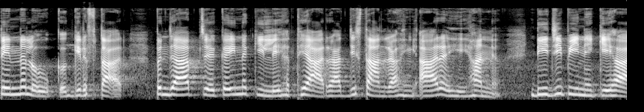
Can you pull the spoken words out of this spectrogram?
ਤਿੰਨ ਲੋਕ ਗ੍ਰਿਫਤਾਰ। ਪੰਜਾਬ 'ਚ ਕਈ ਨਕੀਲੇ ਹਥਿਆਰ ਰਾਜਸਥਾਨ ਰਾਹੀਂ ਆ ਰਹੇ ਹਨ। ਡੀਜੀਪੀ ਨੇ ਕਿਹਾ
